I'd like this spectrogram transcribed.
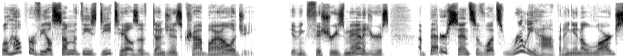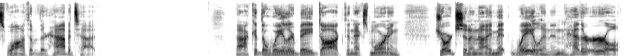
will help reveal some of these details of Dungeness crab biology, giving fisheries managers a better sense of what's really happening in a large swath of their habitat. Back at the Whaler Bay dock the next morning, Georgeson and I met Whalen and Heather Earle,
